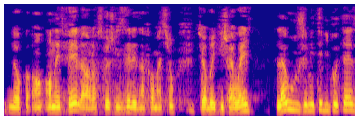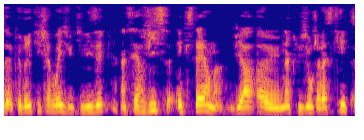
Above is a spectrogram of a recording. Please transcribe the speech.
Donc en, effet, lorsque je lisais les informations sur British Airways, là où j'émettais l'hypothèse que British Airways utilisait un service externe via une inclusion JavaScript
